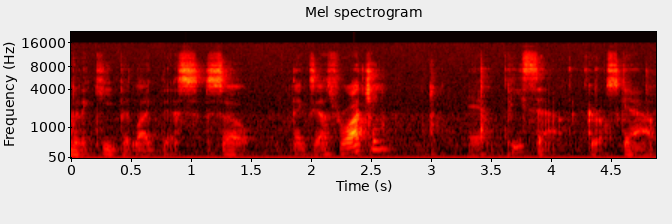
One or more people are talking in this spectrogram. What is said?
gonna keep it like this. So thanks guys for watching, and peace out, Girl Scout.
